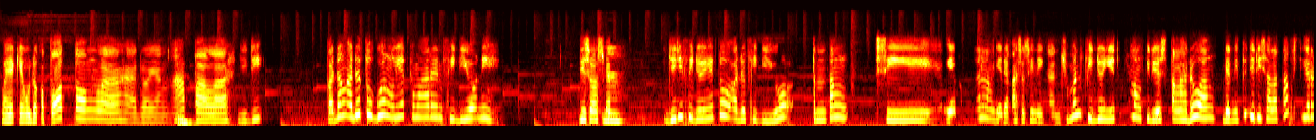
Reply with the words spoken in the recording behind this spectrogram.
banyak yang udah kepotong lah ada yang apalah jadi kadang ada tuh gue ngeliat kemarin video nih di sosmed Hmm. jadi videonya tuh ada video tentang si ya kan lagi ada kasus ini kan. Cuman videonya itu memang video setengah doang dan itu jadi salah tafsir.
